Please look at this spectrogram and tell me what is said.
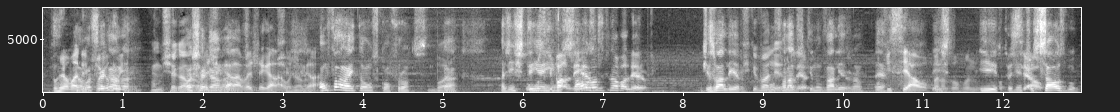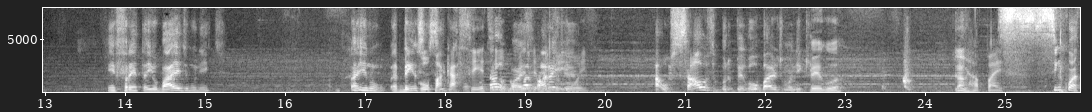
O Real Não, Madrid vamos foi chegar ruim. lá. vamos chegar Vamos lá. Vai chegar chegar lá. lá, vai chegar lá, vai Chega chegar lá. lá. Vamos falar então os confrontos. Bora. Tá? A gente tem os aí que um valeram ou os Salzburg, que não valeram? que valeram. Que Vamos valeram. falar dos Valeram. que não valeram, não. É. Oficial, pra não Isso. confundir. Isso, a gente, o Oficial. Salzburg enfrenta aí o Bayern de Munique. Aí não, é bem Gol acessível. pra cacete, Não, mas Vai ser para aí. ruim. Ah, o Salzburg pegou o Bayern de Munique? Pegou. Tá. Ih, rapaz. 5 a,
